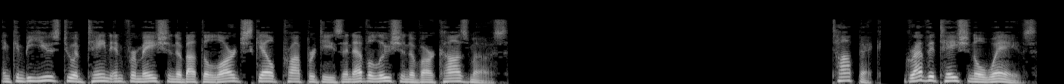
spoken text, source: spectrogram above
and can be used to obtain information about the large-scale properties and evolution of our cosmos. Gravitational waves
